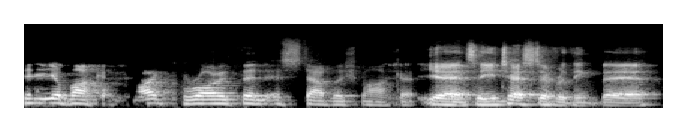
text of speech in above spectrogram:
your bucket, right? Growth and established market. Yeah, and so you test everything there.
